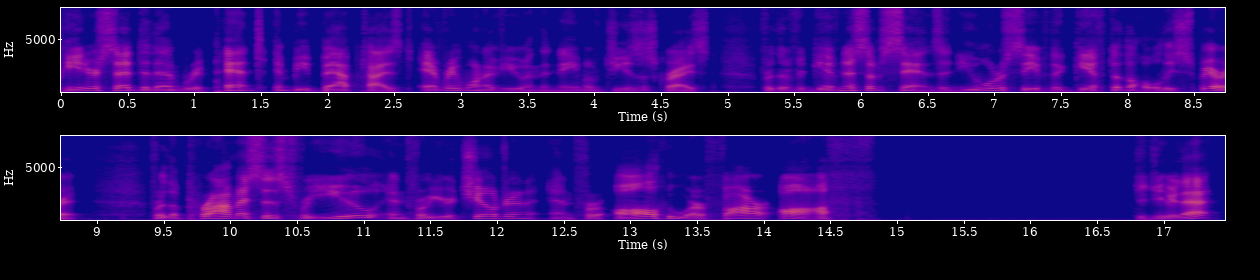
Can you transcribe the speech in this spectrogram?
Peter said to them, Repent and be baptized, every one of you, in the name of Jesus Christ, for the forgiveness of sins, and you will receive the gift of the Holy Spirit. For the promise is for you and for your children and for all who are far off. Did you hear that?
